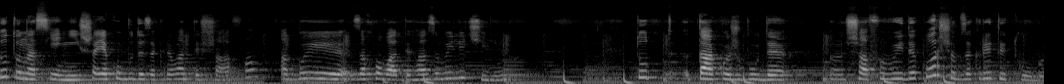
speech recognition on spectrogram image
Тут у нас є ніша, яку буде закривати шафа, аби заховати газовий лічильник. Тут також буде е, шафовий декор, щоб закрити труби.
